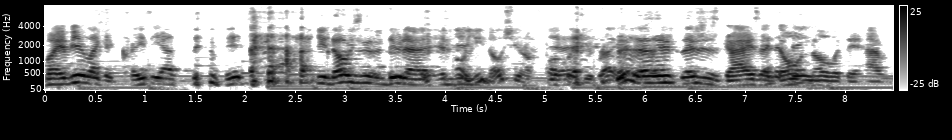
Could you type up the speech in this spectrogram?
But if you're like a crazy ass bitch, you know she's gonna do that. And Oh, you know she's gonna fuck Yeah. with you, right? There's, there's, there's just guys that And the don't thing- know what they have in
